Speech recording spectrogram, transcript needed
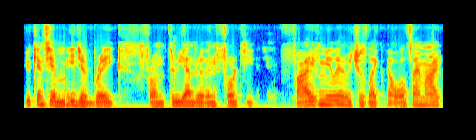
you can see a major break from 345 million, which was like the all time high,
